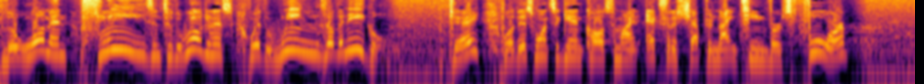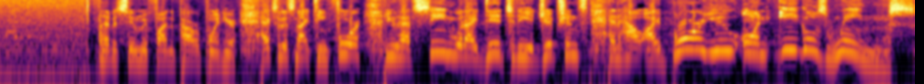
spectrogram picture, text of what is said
The woman flees into the wilderness with wings of an eagle. Okay? Well, this once again calls to mind Exodus chapter 19, verse 4. Let me see. Let me find the PowerPoint here. Exodus 19:4. You have seen what I did to the Egyptians and how I bore you on eagle's wings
